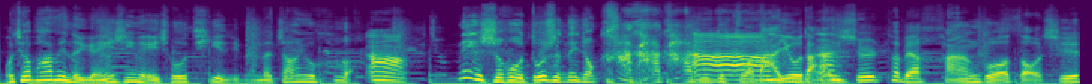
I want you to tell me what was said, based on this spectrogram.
我跳 Popping 的原因是因为 H.O.T 里面的张佑赫啊，那个时候都是那种咔咔咔就是左打右打，其实特别韩国早期。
